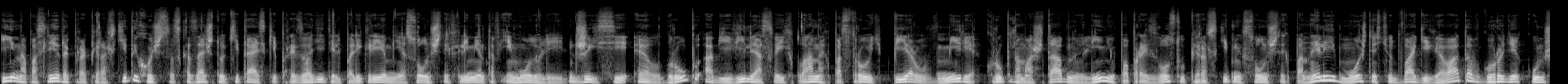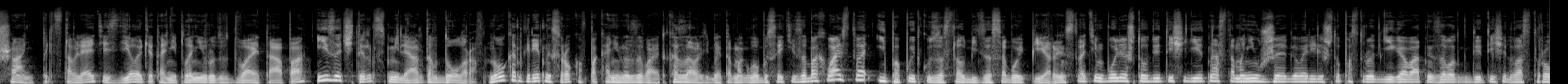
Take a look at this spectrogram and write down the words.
И напоследок про пирожкиты хочется сказать, что китайский производитель поликремния солнечных элементов и модулей GCL Group объявили о своих планах построить первую в мире крупномасштабную линию по производству пировскитных солнечных панелей мощностью 2 гигаватта в городе Куншань. Представляете, сделать это они планируют в два этапа и за 14 миллиардов долларов. Но конкретных сроков пока не называют. Казалось бы, это могло бы сойти за бахвальство и попытку застолбить за собой первенство, тем более, что в 2019 они уже говорили, что построят гигаваттный завод к 2022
